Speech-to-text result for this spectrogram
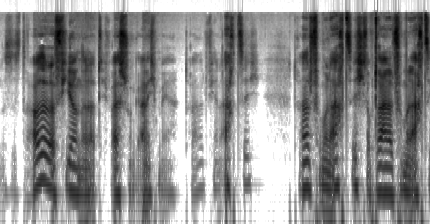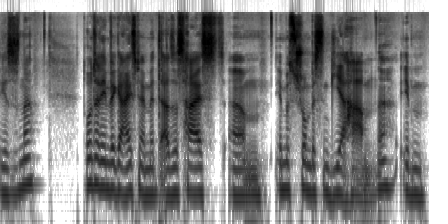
das ist 300 oder 400, ich weiß schon gar nicht mehr. 384, 385, ich glaube 385 ist es, ne? Drunter nehmen wir gar nichts mehr mit. Also das heißt, ähm, ihr müsst schon ein bisschen Gear haben, ne? Eben,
